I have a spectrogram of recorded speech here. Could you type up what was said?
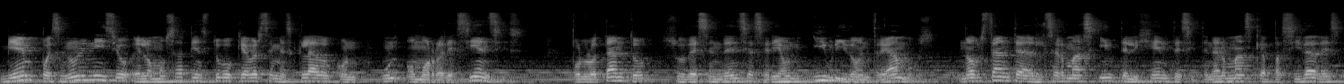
Bien, pues en un inicio el Homo sapiens tuvo que haberse mezclado con un Homo rhodesiensis. Por lo tanto, su descendencia sería un híbrido entre ambos. No obstante, al ser más inteligentes y tener más capacidades,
